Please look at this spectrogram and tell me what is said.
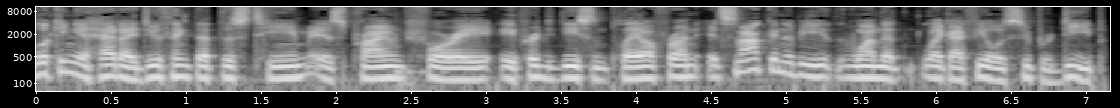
Looking ahead, I do think that this team is primed for a, a pretty decent playoff run. It's not going to be one that, like, I feel is super deep,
